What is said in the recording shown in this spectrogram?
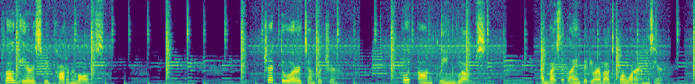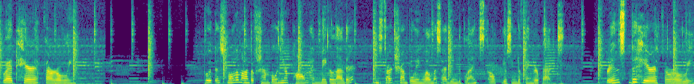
Plug ears with cotton balls. Check the water temperature. Put on clean gloves. Advise the client that you are about to pour water on his hair. Wet hair thoroughly. Put a small amount of shampoo in your palm and make a lather and start shampooing while massaging the client's scalp using the finger pads. Rinse the hair thoroughly.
